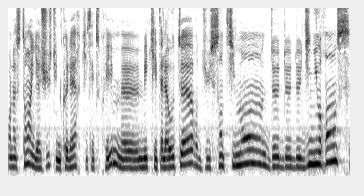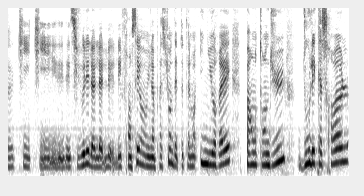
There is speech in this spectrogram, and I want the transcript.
Pour l'instant, il y a juste une colère qui s'exprime, euh, mais qui est à la hauteur du sentiment de, de- de- d'ignorance qui, qui, si vous voulez, la- la- les Français ont une impression d'être totalement ignorés, pas entendus, d'où les casseroles.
